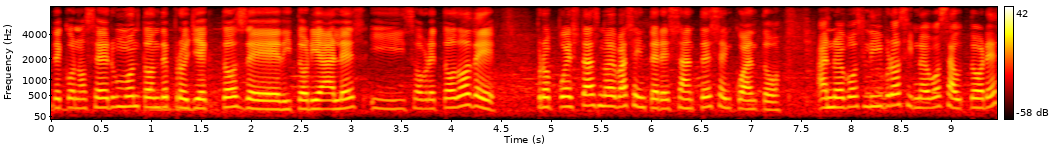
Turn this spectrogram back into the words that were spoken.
de conocer un montón de proyectos de editoriales y sobre todo de propuestas nuevas e interesantes en cuanto a nuevos libros y nuevos autores.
